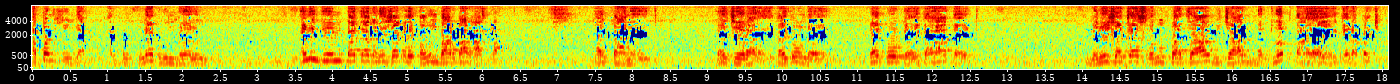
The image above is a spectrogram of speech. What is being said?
आपण सुद्धा आपण पुण्याकडून मिळालो. आणि नेमका त्या गणेशाकडे पाहून बार बार हसला. काय कान आहेत? काय चेहरा आहे? काय तोंड आहे? काय पोट आहे? काय हात आहेत? गणेशाच्या स्वरूपाचा विचार मतलब काय आहे हे केला पाहिजे.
